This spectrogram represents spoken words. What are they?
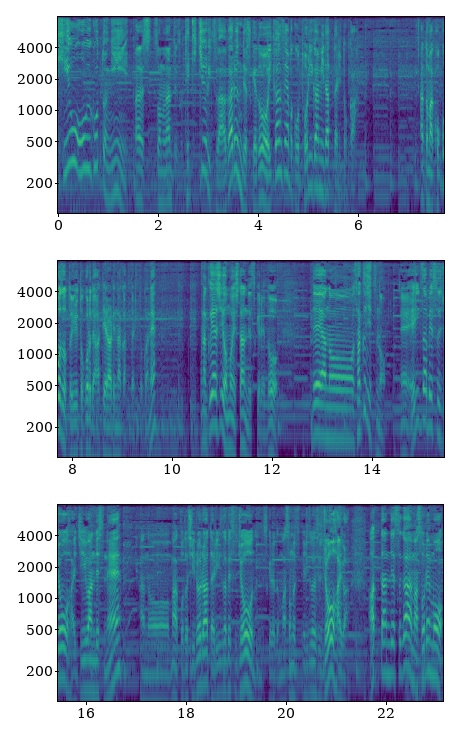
日を追うごとに、まあ、その、なんていうんですか、的中率は上がるんですけど、いかんせんやっぱこう、鳥紙だったりとか、あとまあ、ここぞというところで当てられなかったりとかね、まあ、悔しい思いしたんですけれど、で、あのー、昨日の、えー、エリザベス女王杯 G1 ですね。あのー、まあ、今年いろいろあったエリザベス女王なんですけれど、まあ、そのエリザベス女王杯があったんですが、まあ、それも、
